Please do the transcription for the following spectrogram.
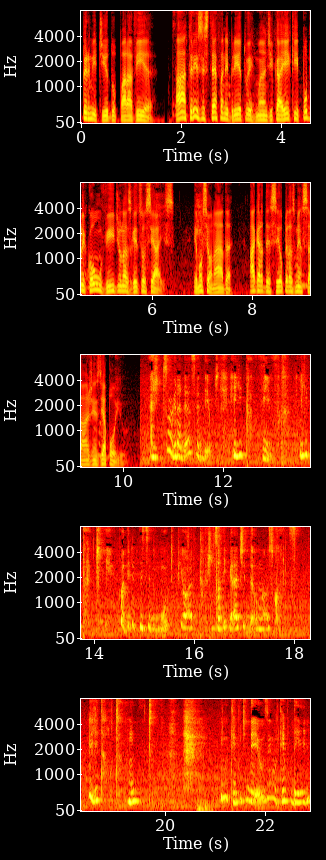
permitido para a via. A atriz Stephanie Brito, irmã de Kaique, publicou um vídeo nas redes sociais. Emocionada, agradeceu pelas mensagens de apoio. A gente só agradece a Deus. Ele está vivo. Ele está aqui. Poderia ter sido muito pior. Então a gente só tem gratidão no nosso coração. Ele está lutando muito. E no tempo de Deus, e no tempo dele,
